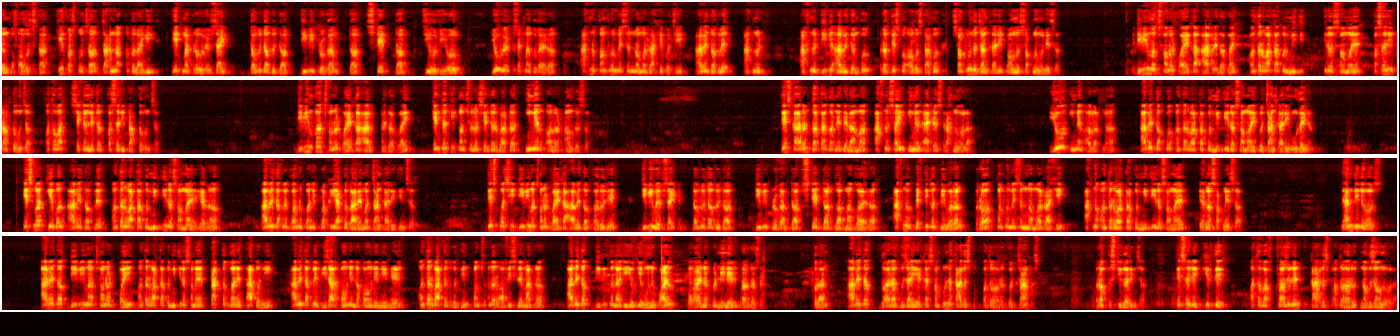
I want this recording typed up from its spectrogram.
आवेदनको अवस्था के कस्तो छ जान्नको लागि एक मात्र website W dot D V program dot state dot G O V हो। यो वेबसाइटमा गएर आफ्नो कन्फर्मेसन नम्बर राखेपछि आवेदकले आफ्नो आफ्नो डिबी आवेदनको र त्यसको अवस्थाको सम्पूर्ण जानकारी पाउन सक्नुहुनेछ। डिबीमा छनौट भएका आवेदकलाई अन्तर्वार्ताको मिति र समय कसरी प्राप्त हुन्छ अथवा सेकेन्ड लेटर कसरी प्राप्त हुन्छ? डिबीमा छनौट भएका आवेदकलाई केन्टकी कन्सुलर सेन्टरबाट इमेल अलर्ट आउँदछ। त्यसकारण दर्ता गर्ने बेलामा आफ्नो सही इमेल एड्रेस राख्नुहोला। यो इमेल अलर्टमा आवेदकको अन्तर्वार्ताको मिति र समयको जानकारी हुँदैन। यसमा केवल आवेदकले अन्तर्वार्ताको मिति र समय हेर्न आवेदकले गर्नुपर्ने प्रक्रियाको बारेमा जानकारी दिन्छ। त्यसपछि डिबीमा छनौट भएका आवेदकहरूले D V website W W dot D V program dot state dot गभमा गएर आफ्नो व्यक्तिगत विवरण र कन्फर्मेसन नम्बर राखी आफ्नो अन्तर्वार्ताको मिति र समय हेर्न सक्नेछ। ध्यान दिनुहोस्। आवेदक डिबीमा छनौट भई अन्तर्वार्ताको मिति र समय प्राप्त गरे तापनि आवेदकले भिजा पाउने नपाउने निर्णय अन्तर्वार्ताको दिन कन्सुलर अफिसले मात्र आवेदक डिबीको लागि योग्य हुनु भयो भएनको निर्णय गर्दछ। दौरान आवेदकद्वारा बुझाइएका सम्पूर्ण कागज पत्रहरूको जाँच र पुष्टि गरिन्छ। त्यसैले किर्ते अथवा फ्रजुलेन्ट कागज पत्रहरू नबुझाउनुहोला।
